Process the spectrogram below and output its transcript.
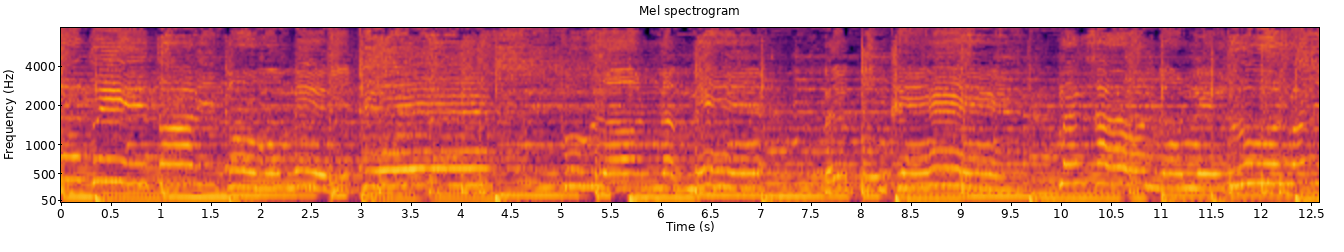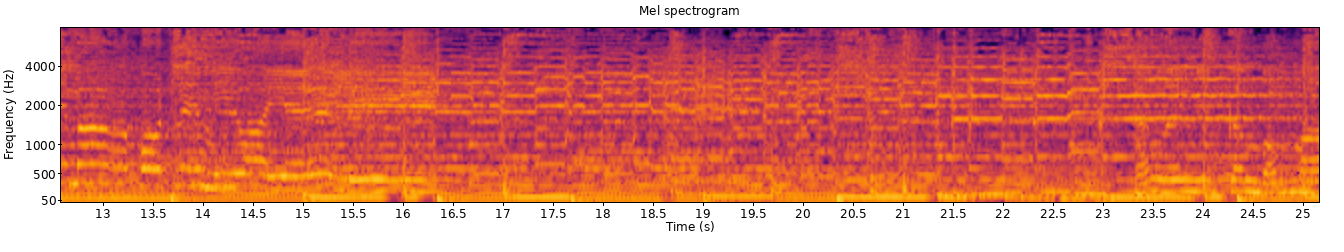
လို့တွေ့သွားပြီးတော့မေ့ပြီးခင် Bebo ခင်မန်းစားမျောနေသူလွမ်းမပေါ်တွင်မိဝရဲ့လေတန်လင်းမြကံဘောင်မှာ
